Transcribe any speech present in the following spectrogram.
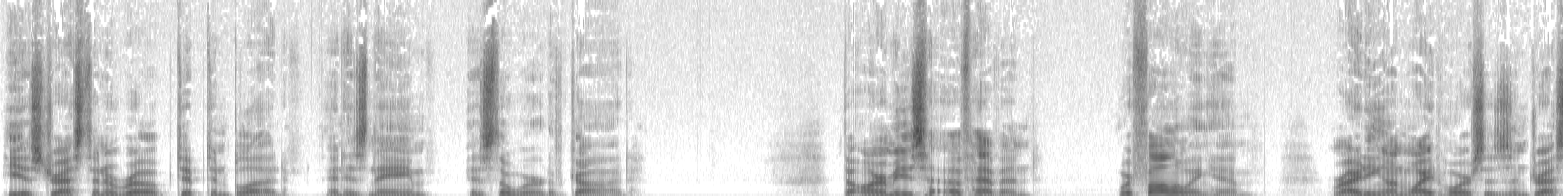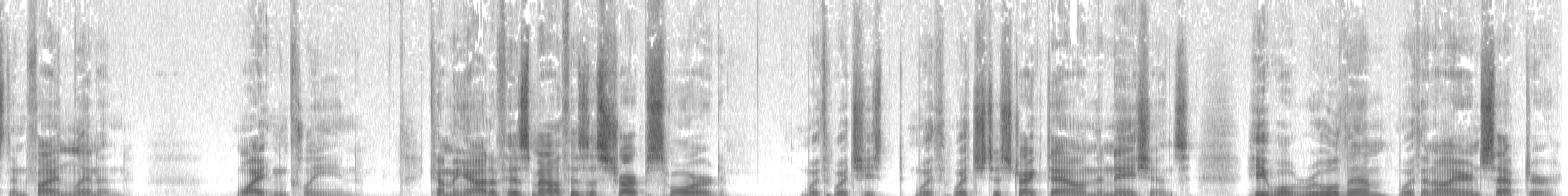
He is dressed in a robe dipped in blood, and his name is the Word of God. The armies of heaven were following him, riding on white horses and dressed in fine linen, white and clean. Coming out of his mouth is a sharp sword, with which he with which to strike down the nations. He will rule them with an iron scepter.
